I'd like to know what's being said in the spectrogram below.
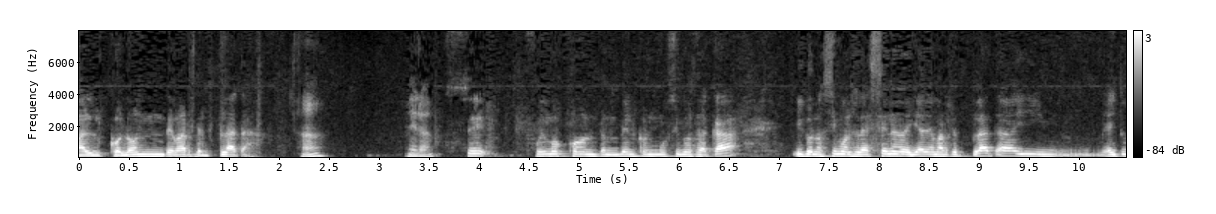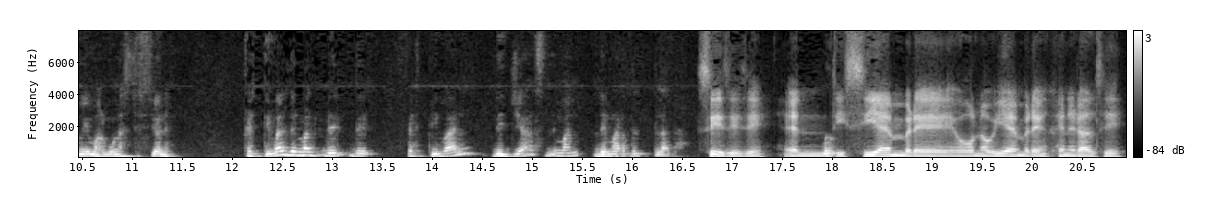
al Colón de Mar del Plata. Ah, mira. Sí, fuimos con, también con músicos de acá y conocimos la escena de allá de Mar del Plata y, ahí tuvimos algunas sesiones. Festival de, de, Festival de Jazz de Mar, de Mar del Plata. Sí, sí, sí. En diciembre o noviembre en general, sí.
